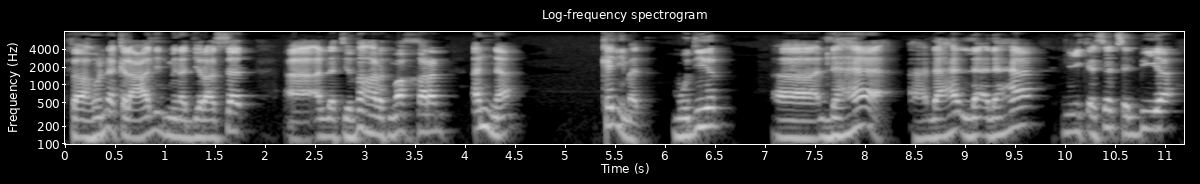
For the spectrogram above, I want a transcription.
فهناك العديد من الدراسات آه، التي ظهرت مؤخرا أن كلمة مدير آه، لها آه، لها لها انعكاسات سلبية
